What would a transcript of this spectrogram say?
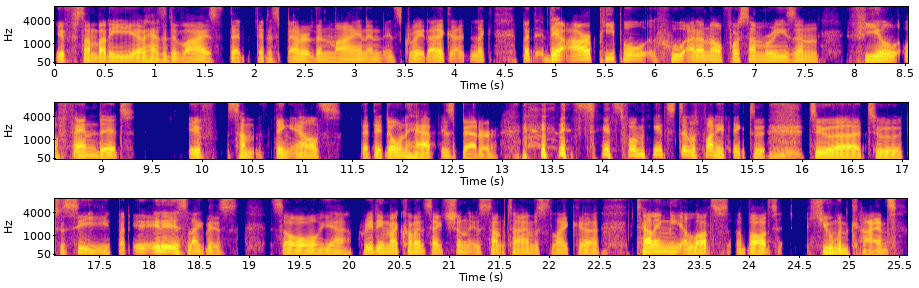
if somebody uh, has a device that that is better than mine, and it's great. Like like, but there are people who I don't know for some reason feel offended if something else that they don't have is better. it's it's for me it's still a funny thing to to uh, to to see, but it, it is like this. So yeah, reading my comment section is sometimes like uh, telling me a lot about humankind.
